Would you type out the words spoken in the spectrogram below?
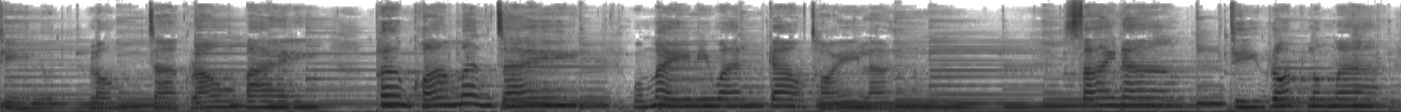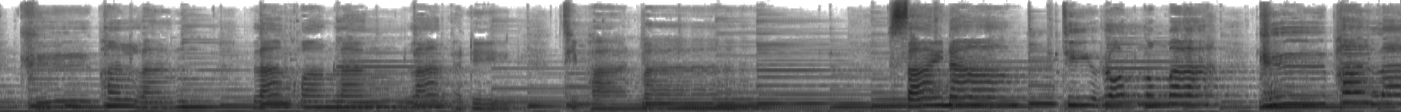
ที่หลุดลงจากเราไป เพิ่มความมั่นใจ ว่าไม่มีวันก้าวถอยหลัง สายน้ำที่รดลงมา คือพลัง ล้างความหลัง ล้างอดีตที่ผ่านมา สายน้ำที่รดลงมา คือพลั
